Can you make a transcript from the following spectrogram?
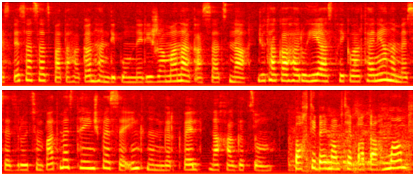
այսպես ասած պատահական հանդիպումների ժամանակ, ասաց նա։ Ջութակահարուհի Աստղիկ Վարդանյանը մեծ զրույցում պատմեց, թե ինչպես է ինքն ընդգրկվել նախագծում։ Բախտի բերմամբ թե պատահմամբ,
